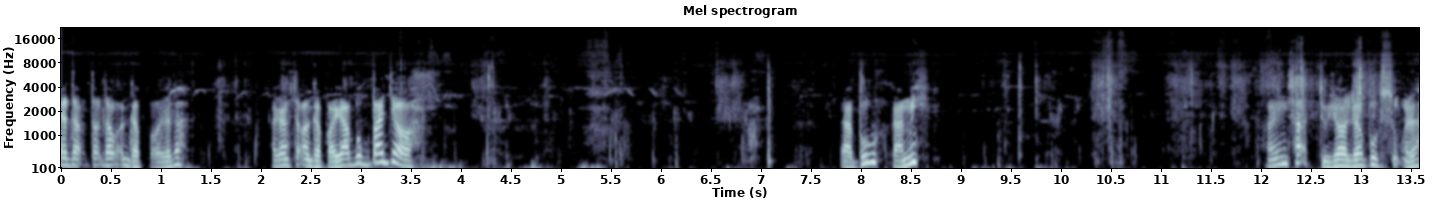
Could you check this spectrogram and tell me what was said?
Eh tak tak tak gapo ya lah Akan tak agak apa. Rabu baja. Rabu kami. Ini satu je lah busuk lah.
